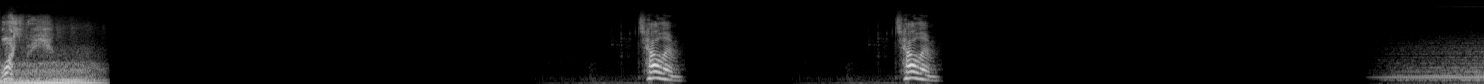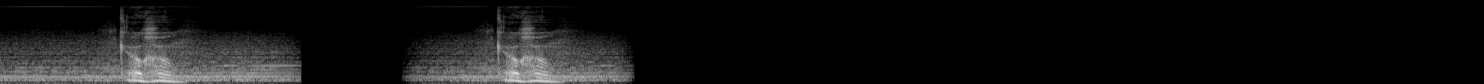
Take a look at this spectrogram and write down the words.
Watch me! Tell him. Tell him. Go home. Go home.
